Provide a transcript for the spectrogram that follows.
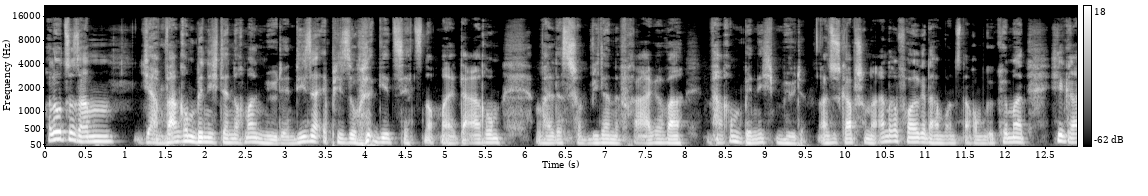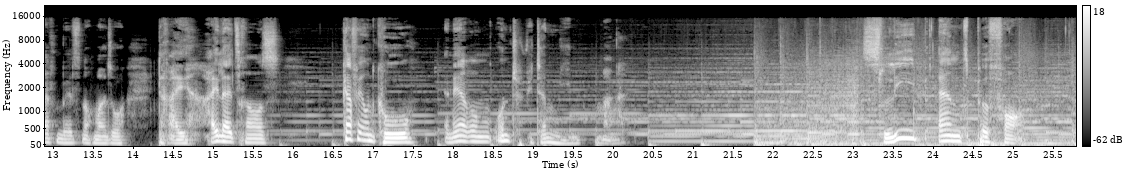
Hallo zusammen. Ja, warum bin ich denn nochmal müde? In dieser Episode geht's jetzt nochmal darum, weil das schon wieder eine Frage war, warum bin ich müde? Also es gab schon eine andere Folge, da haben wir uns darum gekümmert. Hier greifen wir jetzt nochmal so drei Highlights raus. Kaffee und Co., Ernährung und Vitaminmangel. Sleep and Perform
